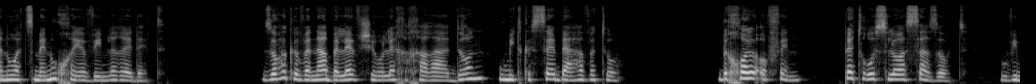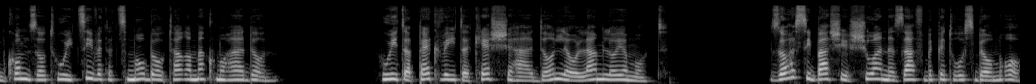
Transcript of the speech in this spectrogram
אנו עצמנו חייבים לרדת. זו הכוונה בלב שהולך אחר האדון ומתכסה באהבתו. בכל אופן, פטרוס לא עשה זאת, ובמקום זאת הוא הציב את עצמו באותה רמה כמו האדון. הוא התאפק והתעקש שהאדון לעולם לא ימות. זו הסיבה שישוע נזף בפטרוס באומרו,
